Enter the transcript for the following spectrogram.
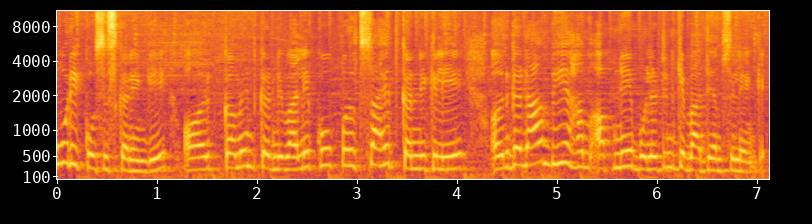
पूरी कोशिश करेंगे और कमेंट करने वाले को प्रोत्साहित करने के लिए उनका नाम भी हम अपने बुलेटिन के माध्यम से लेंगे।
